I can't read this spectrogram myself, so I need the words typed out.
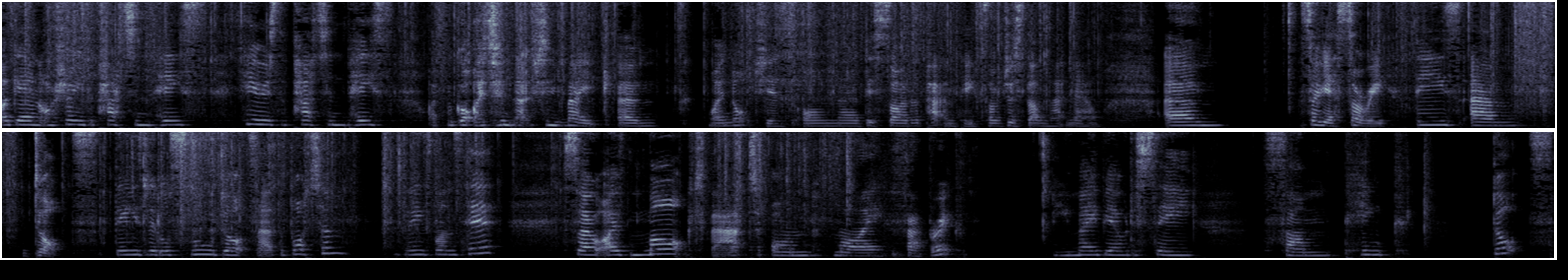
again, I'll show you the pattern piece. Here is the pattern piece. I forgot I didn't actually make um, my notches on uh, this side of the pattern piece, so I've just done that now. Um, so yeah, sorry, these um, dots, these little small dots at the bottom, these ones here, so I've marked that on my fabric. You may be able to see some pink dots.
